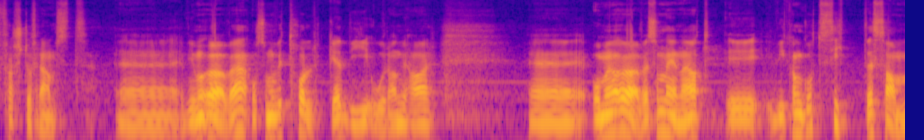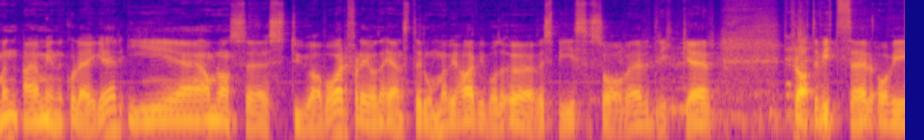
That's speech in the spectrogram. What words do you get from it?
først og fremst. Eh, vi må øve, og så må vi tolke de ordene vi har. Eh, og med å øve så mener jeg at eh, vi kan godt sitte sammen, jeg og mine kolleger, i eh, ambulansestua vår, for det er jo det eneste rommet vi har. Vi både øver, spiser, sover, drikker, prater vitser, og vi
